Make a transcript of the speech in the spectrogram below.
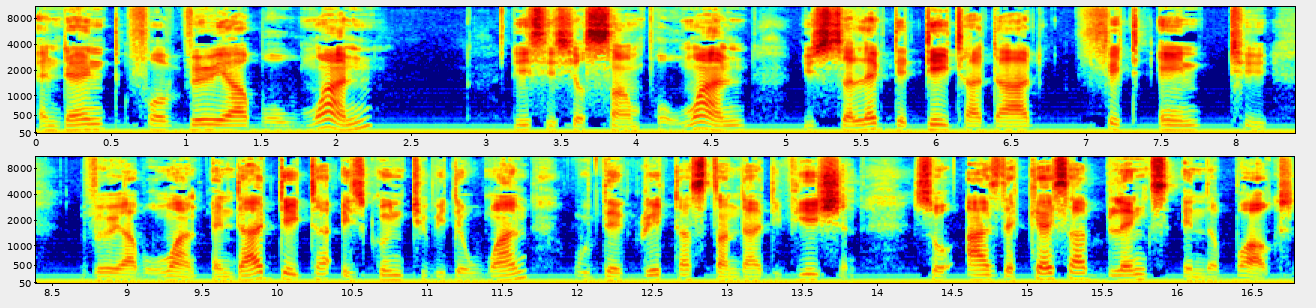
and then for variable 1 this is your sample 1 you select the data that fit into variable 1 and that data is going to be the one with the greater standard deviation. So as the cursor blinks in the box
